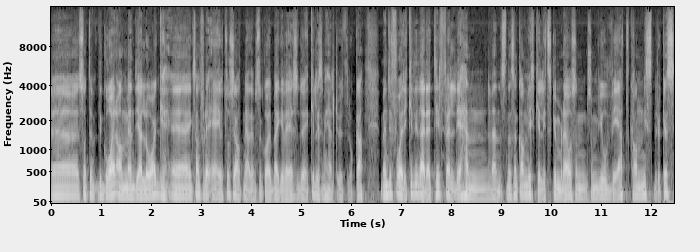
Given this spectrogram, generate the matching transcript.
Eh, så det, det går an med en dialog, eh, sant? for det er jo et sosialt medium som går begge veier, så du er ikke liksom helt utelukka. Men du får ikke de der tilfeldige henvendelsene som kan virke litt skumle, og som, som vi jo vet kan misbrukes.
